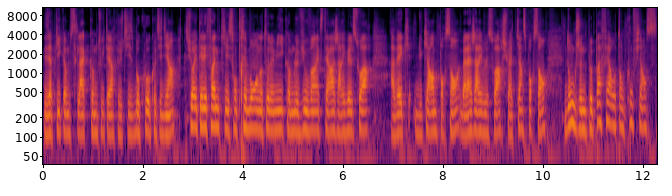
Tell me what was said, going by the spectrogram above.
des applis comme Slack, comme Twitter que j'utilise beaucoup au quotidien. Sur les téléphones qui sont très bons en autonomie comme le View 20, etc., j'arrivais le soir avec du 40%, bah là j'arrive le soir, je suis à 15%. Donc je ne peux pas faire autant confiance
